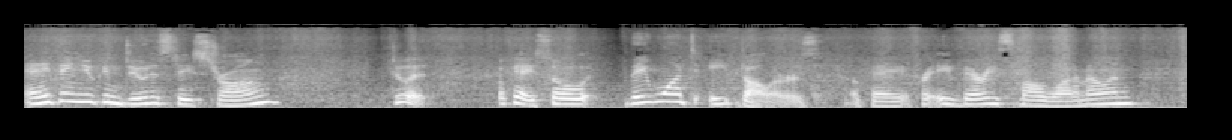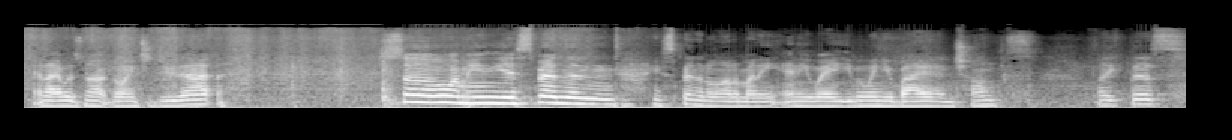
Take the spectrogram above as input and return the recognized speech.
Anything you can do to stay strong, do it. Okay, so they want $8, okay, for a very small watermelon, and I was not going to do that. So, I mean, you're spending, you're spending a lot of money anyway, even when you buy it in chunks like this.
